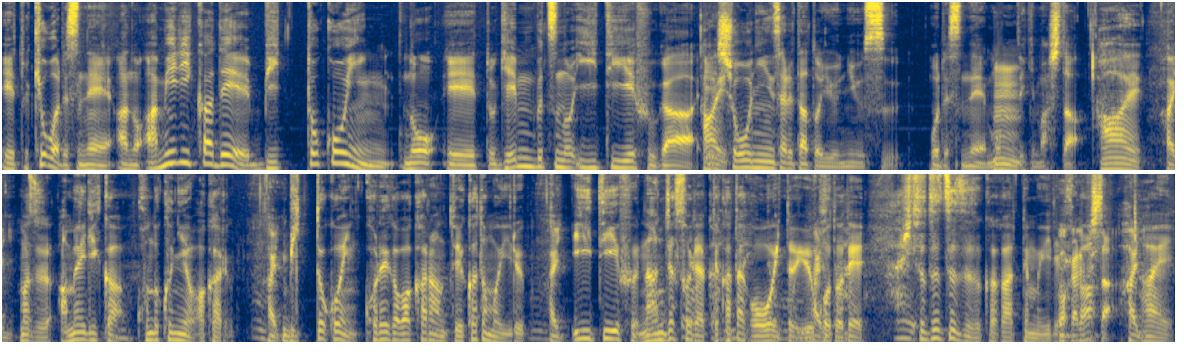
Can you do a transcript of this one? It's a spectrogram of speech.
えー、と今日はですねあのアメリカでビットコインの、えー、と現物の ETF が、えーはい承認されたというニュースをですね持ってきました。はい。はいまず、アメリカ、この国はわかる。はいビットコイン、これがわからんという方もいる。はい ETF、なんじゃそりゃって方が多いということで、はい一つずつ伺ってもいいですか？わかりました。はい。はい。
